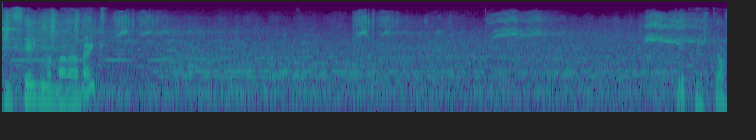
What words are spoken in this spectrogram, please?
die fegen wir mal da weg. Geht nicht doch.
